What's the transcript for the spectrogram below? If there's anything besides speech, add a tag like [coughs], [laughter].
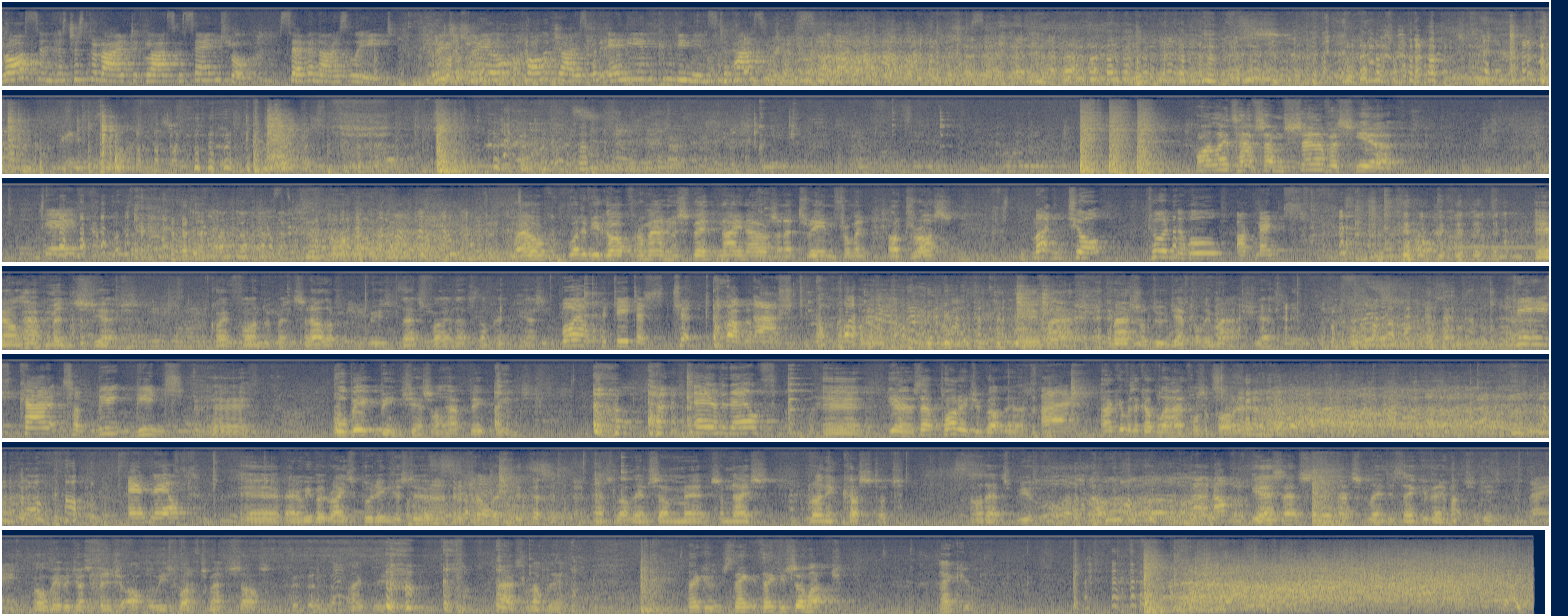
Rawson has just arrived at Glasgow Central, seven hours late. British Rail apologise for any inconvenience to passengers. Come on, let's have some service here. Well, what have you got for a man who spent nine hours on a train from an Ardross? Mutton chop, toad in the hole, or mince. [laughs] Hey, I'll have mince, yes. Quite fond of mince. Another reason. That's fine, that's lovely, yes. Boiled potatoes, chipped or mashed. [laughs] Mash. Mash will do, definitely mash, yes. Peas, carrots, or baked beans. Uh, oh, baked beans, yes, I'll have baked beans. [coughs] Anything else? Uh, yeah, is that porridge you've got there? Aye. Ah, give us a couple of handfuls of porridge. Anything else? Uh, and a wee bit rice pudding just to finish up with. That's lovely. And some uh, some nice runny custard. Oh, that's beautiful. That's lovely. [laughs] Yes, that's uh, that's splendid. Thank you very much indeed. Right. Oh, maybe just finish it off with a wee spot of tomato sauce. Like this. That's lovely. Thank you. Thank, thank you so much. Thank you.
